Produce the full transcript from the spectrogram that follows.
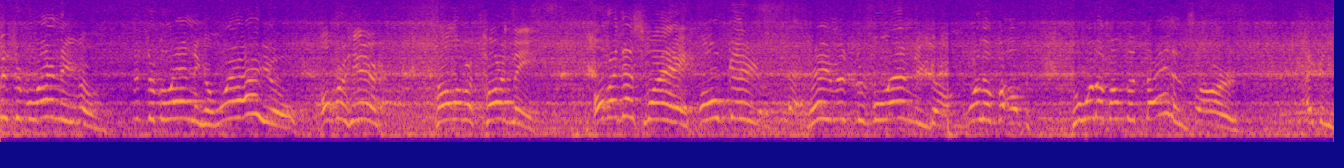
Mr. Vallandigham. Mr. Vallandigham, where are you? Over here. Crawl over. Over this way. Okay. Hey, Mr. Vallandigham, what about what about the dinosaurs? I can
